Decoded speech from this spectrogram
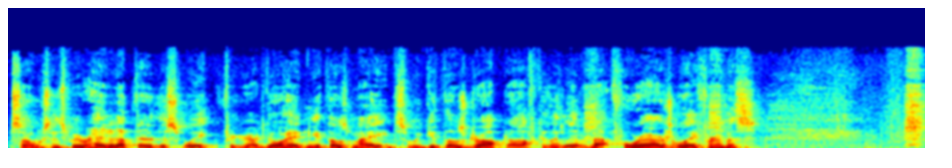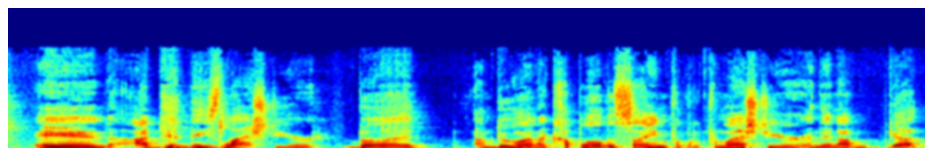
so since we were headed up there this week, figured I'd go ahead and get those made so we get those dropped off because they live about four hours away from us. And I did these last year, but I'm doing a couple of the same from, from last year, and then I've got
